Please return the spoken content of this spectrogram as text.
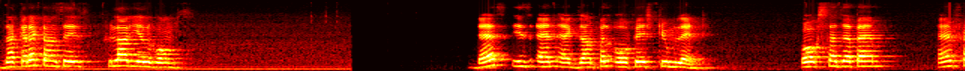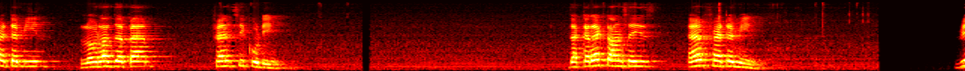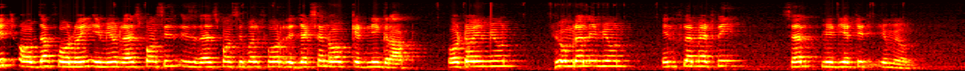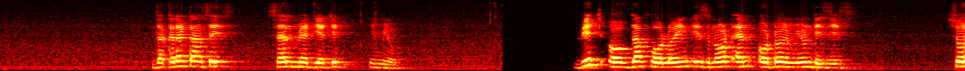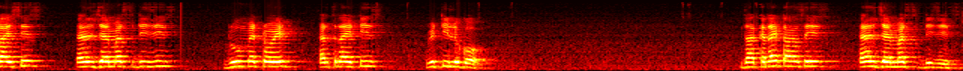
The correct answer is filarial worms. DAS is an example of a stimulant. Oxazepam, amphetamine, lorazepam, phencyclidine. The correct answer is amphetamine. Which of the following immune responses is responsible for rejection of kidney graft? Autoimmune, humoral immune, inflammatory, cell-mediated immune. The correct answer is cell-mediated immune. Which of the following is not an autoimmune disease? Psoriasis, Alzheimer's disease, rheumatoid arthritis, vitiligo. The correct answer is Alzheimer's disease.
